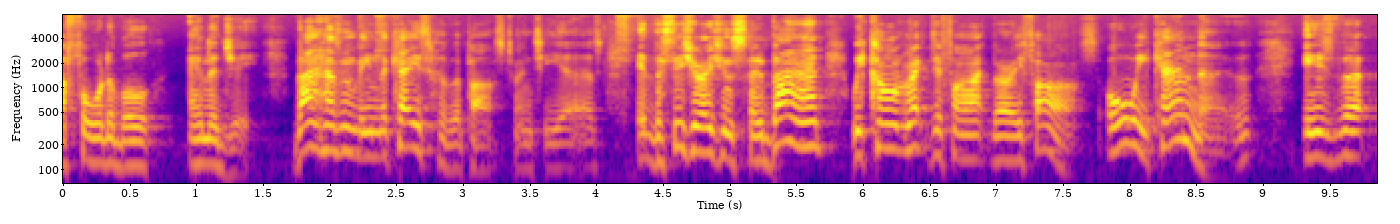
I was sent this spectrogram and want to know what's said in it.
affordable energy. That hasn't been the case for the past 20 years. If the situation's so bad, we can't rectify it very fast. All we can know is that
